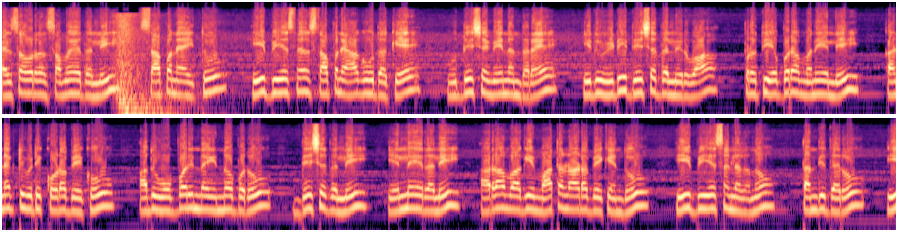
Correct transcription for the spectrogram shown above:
ಎರಡ್ ಸಾವಿರದ ಸಮಯದಲ್ಲಿ ಸ್ಥಾಪನೆ ಆಯಿತು. ಈ ಬಿ ಎಸ್ ಎನ್ ಸ್ಥಾಪನೆ ಆಗುವುದಕ್ಕೆ ಉದ್ದೇಶವೇನೆಂದರೆ, ಇದು ಇಡೀ ದೇಶದಲ್ಲಿರುವ ಪ್ರತಿಯೊಬ್ಬರ ಮನೆಯಲ್ಲಿ ಕನೆಕ್ಟಿವಿಟಿ ಕೊಡಬೇಕು. ಅದು ಒಬ್ಬರಿಂದ ಇನ್ನೊಬ್ಬರು ದೇಶದಲ್ಲಿ ಎಲ್ಲೇ ಇರಲಿ ಆರಾಮಾಗಿ ಮಾತನಾಡಬೇಕೆಂದು ಈ ಬಿ ಎಸ್ ಎನ್ ಎಲ್ ಅನ್ನು ತಂದಿದ್ದರು. ಈ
